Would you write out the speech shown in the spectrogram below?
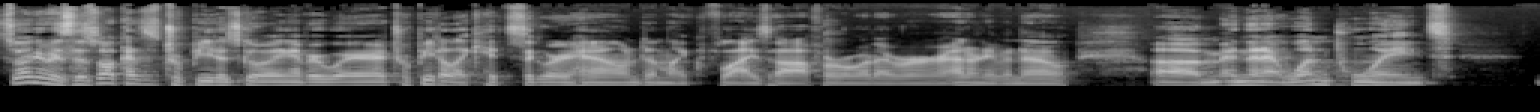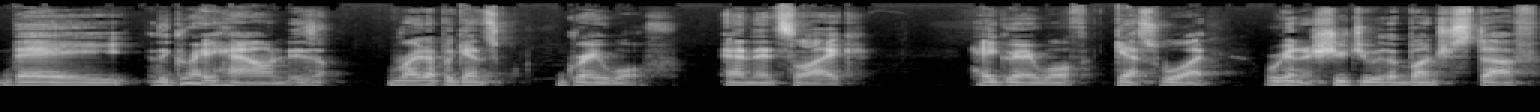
So, anyways, there's all kinds of torpedoes going everywhere. A torpedo like hits the greyhound and like flies off or whatever. I don't even know. Um, and then at one point, they the greyhound is right up against Grey Wolf, and it's like, "Hey, Grey Wolf, guess what? We're gonna shoot you with a bunch of stuff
